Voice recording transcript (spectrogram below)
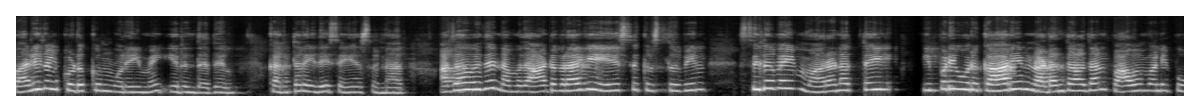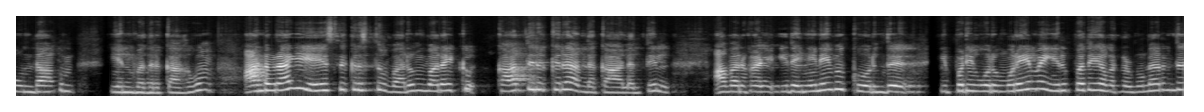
பலிகள் கொடுக்கும் முறைமை இருந்தது. கர்த்தர் இதை செய்ய சொன்னார். அதாவது நமது ஆண்டவராகிய இயேசு கிறிஸ்துவின் சிலுவை மரணத்தை இப்படி ஒரு காரியம் நடந்தால்தான் பாவமளிப்பு உண்டாகும் என்பதற்காகவும் ஆண்டவராகி இயேசு கிறிஸ்து வரும் வரைக்கும் காத்திருக்கிற அந்த காலத்தில் அவர்கள் இதை நினைவு கூர்ந்து இப்படி ஒரு முறைமை இருப்பதை அவர்கள் உணர்ந்து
